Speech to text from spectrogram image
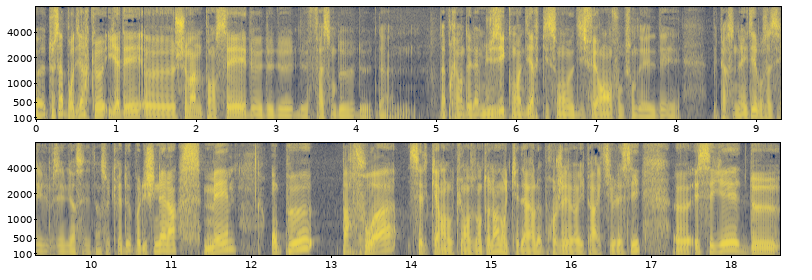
Euh, tout ça pour dire qu'il y a des euh, chemins de pensée et de, façon de, d'appréhender la musique, on va dire, qui sont euh, différents en fonction des, des, personnalités. Bon, ça, c'est, vous allez me dire, c'est un secret de Polichinelle, hein, mais on peut parfois, c'est le cas en l'occurrence d'Antonin, donc qui est derrière le projet Hyperactive Leslie, essayer de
